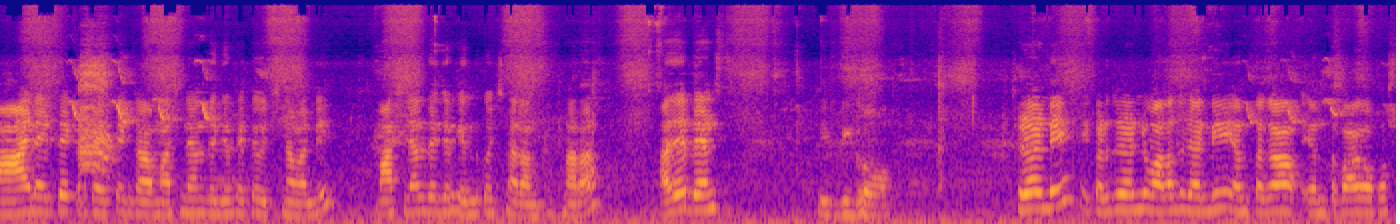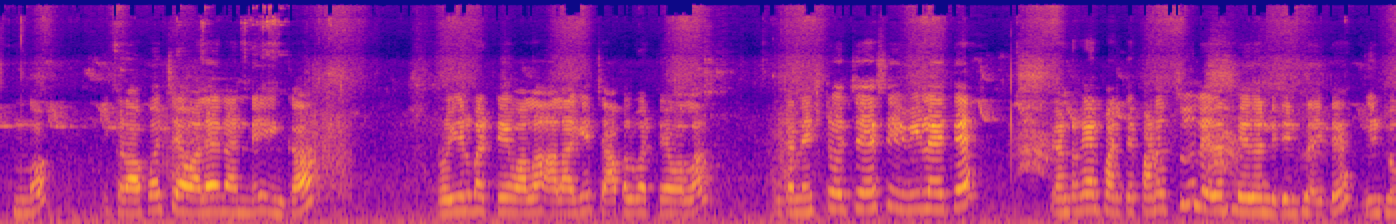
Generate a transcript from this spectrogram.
మా ఆయన అయితే ఇక్కడికైతే ఇంకా మా సినాల దగ్గరికి అయితే వచ్చినామండి. మా సినాల దగ్గరికి ఎందుకు వచ్చినారు అనుకుంటున్నారా? అదే ఫ్రెండ్స్ ఇదిగో. చూడండి ఇక్కడ చూడండి వల చూడండి ఎంతగా ఎంత బాగా వస్తుందో. ఇక్కడ వచ్చే వలేనండి ఇంకా. రొయ్యలు పట్టే వల అలాగే చేపలు పట్టే వల ఇంకా నెక్స్ట్ వచ్చేసి వీలైతే వెంటకాయలు పడితే పడవచ్చు లేదంటే లేదండి దీంట్లో అయితే. దీంట్లో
